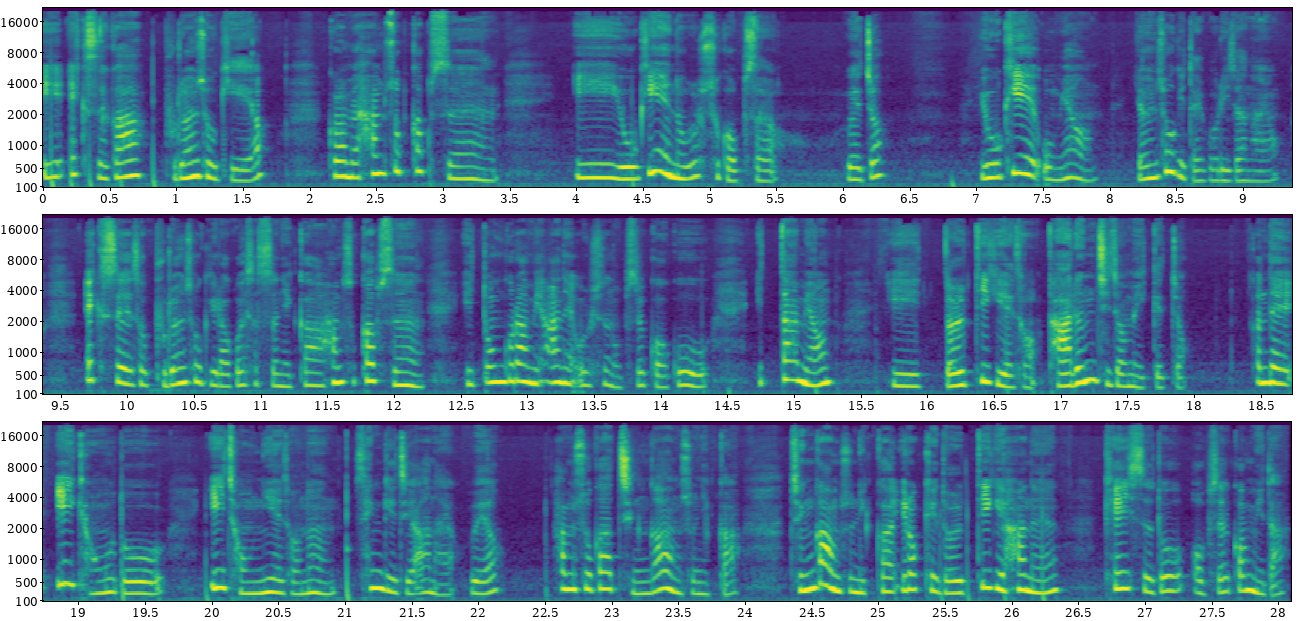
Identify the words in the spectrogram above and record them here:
이 x가 불연속이에요. 그러면 함수값은 이 여기에는 올 수가 없어요. 왜죠? 여기에 오면 연속이 돼버리잖아요. x에서 불연속이라고 했었으니까 함수값은 이 동그라미 안에 올 수는 없을 거고 있다면 이 널뛰기에서 다른 지점에 있겠죠. 근데 이 경우도 이 정리에서는 생기지 않아요. 왜요? 함수가 증가함수니까 증가함수니까 이렇게 널뛰기 하는 케이스도 없을 겁니다.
